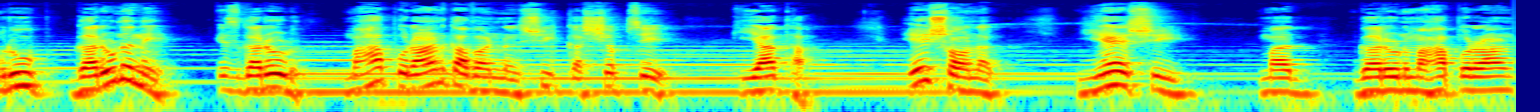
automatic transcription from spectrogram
रूप गरुड़ ने इस गरुड़ महापुराण का वर्णन श्री कश्यप से किया था। हे शौनक यह श्री मद गरुड़ महापुराण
